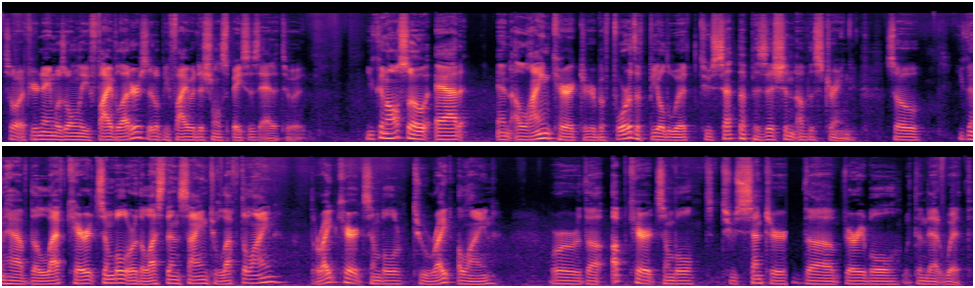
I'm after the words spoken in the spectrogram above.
So if your name was only five letters, it'll be five additional spaces added to it. You can also add an align character before the field width to set the position of the string. So you can have the left caret symbol or the less than sign to left align, the right caret symbol to right align, or the up caret symbol to center the variable within that width.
